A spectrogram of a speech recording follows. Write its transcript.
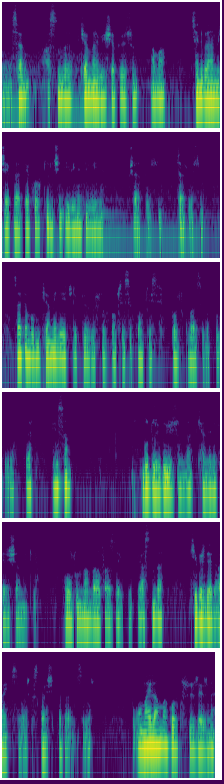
E, sen aslında mükemmel bir iş yapıyorsun ama seni beğenmeyecekler diye korktuğun için ivini divini şey yapıyorsun, tarıyorsun. Zaten bu mükemmeliyetçilik duygusu obsesif kompulsif bozukluğa sebep oluyor ve insan bu duygu yüzünden kendini perişan ediyor. Olduğundan daha fazla yük yüklüyor. Aslında kibirde de aynısı var, kıskançlıkta da aynısı var. Bu onaylanma korkusu üzerine,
